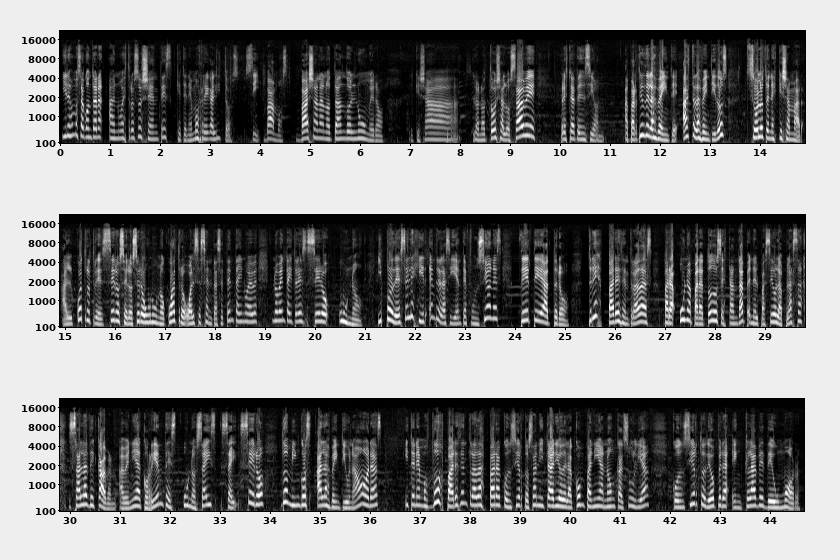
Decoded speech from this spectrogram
Y les vamos a contar a, a nuestros oyentes que tenemos regalitos. Sí, vamos, vayan anotando el número. El que ya lo anotó, ya lo sabe, preste atención. A partir de las 20 hasta las 22, solo tenés que llamar al 43000114 o al 6079-9301 y podés elegir entre las siguientes funciones de teatro. Tres pares de entradas para una para todos stand-up en el Paseo La Plaza, Sala de Cavern, Avenida Corrientes 1660, domingos a las 21 horas. Y tenemos dos pares de entradas para concierto sanitario de la compañía Non Casulia, concierto de ópera en clave de humor.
